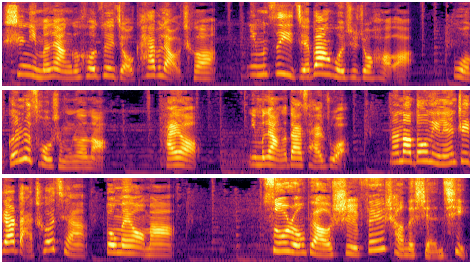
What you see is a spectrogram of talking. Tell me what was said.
是你们两个喝醉酒开不了车，你们自己结伴回去就好了，我跟着凑什么热闹？还有，你们两个大财主，难道兜里连这点打车钱都没有吗？苏荣表示非常的嫌弃，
